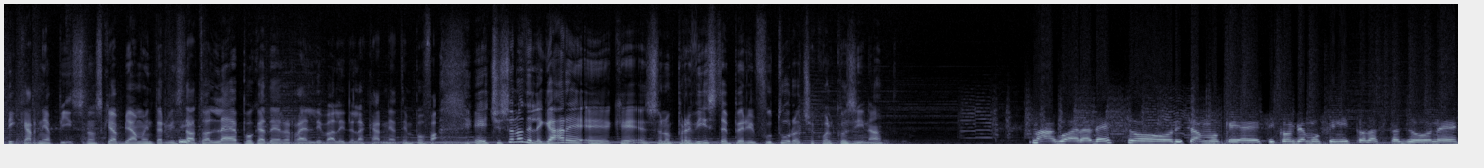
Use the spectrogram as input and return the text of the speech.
Di Carnia Pistons che abbiamo intervistato all'epoca del Rally Valley della Carnia tempo fa. E ci sono delle gare eh, che sono previste per il futuro? C'è qualcosina? Ma guarda, adesso diciamo che siccome abbiamo finito la stagione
